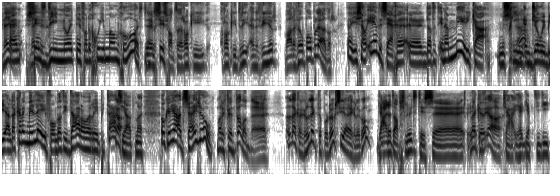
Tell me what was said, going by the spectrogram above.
Nee, en sindsdien nooit meer van de goede man gehoord. Dus Nee, precies, want eh, Rocky, Rocky 3 en 4 waren veel populairder. ja, je zou eerder zeggen eh, dat het in Amerika misschien Ja. een Joey B. Daar kan ik mee leven, omdat hij daar al een reputatie Ja. had. Maar oké, ja, het zij zo. Maar ik vind wel een, eh, een lekker gelikte productie eigenlijk, hoor. Ja, dat absoluut. Het is. eh, Lekker, ja. Ja, je, je hebt die, die,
